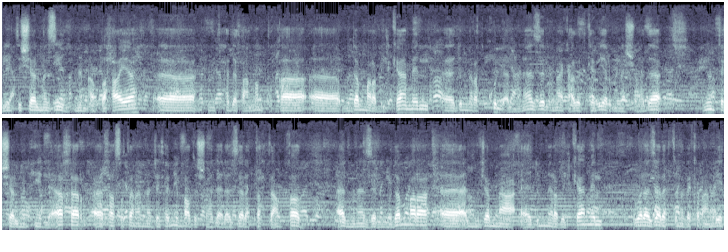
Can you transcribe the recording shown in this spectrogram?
لانتشال مزيد من الضحايا. نتحدث عن منطقة مدمرة بالكامل. دمرت كل المنازل. هناك عدد كبير من الشهداء. ينتشل من حين لآخر خاصة أن جثامين بعض الشهداء لا زالت تحت أنقاض المنازل المدمرة المجمع دمر بالكامل ولا زالت كما ذكرنا عملية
